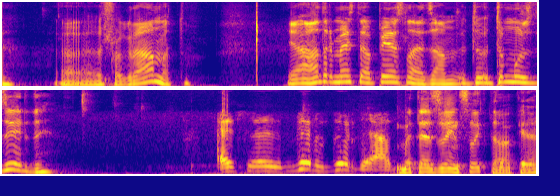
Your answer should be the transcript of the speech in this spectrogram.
uh, šo grāmatu. Jā, Andri, mēs tev pieslēdzām. Tu, tu mūs dzirdi? Es eh, dzirdu, dzirdu, jā. Bet es zinu sliktāk, jā.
